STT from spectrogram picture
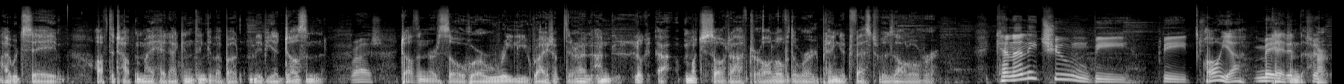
I would say, off the top of my head, I can think of about maybe a dozen Right. dozen or so who are really right up there and, and look uh, much sought after all over the world, playing at festivals all over. Can any tune be be Oh yeah, made Played on the harp.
